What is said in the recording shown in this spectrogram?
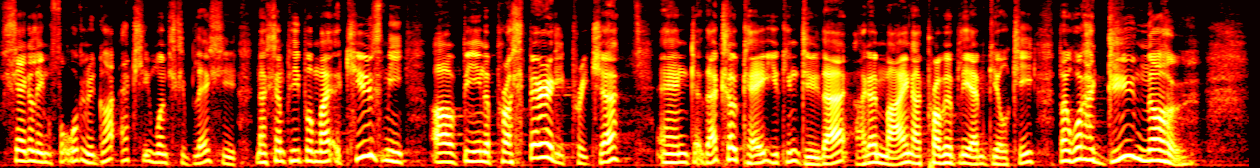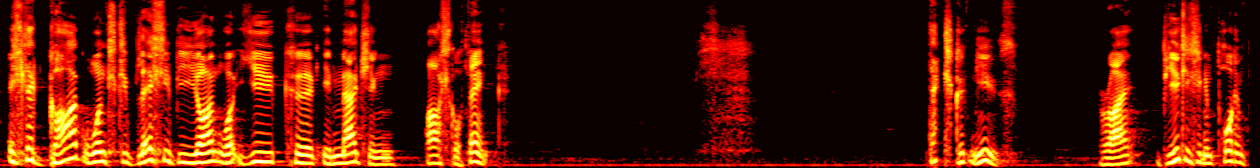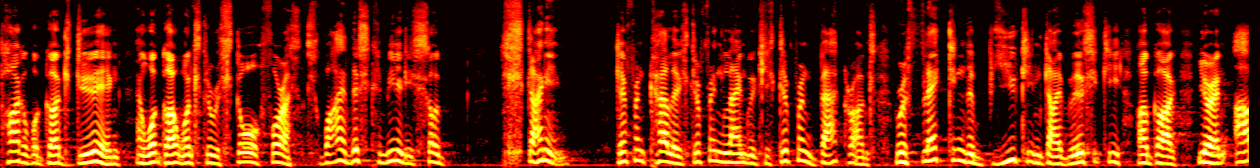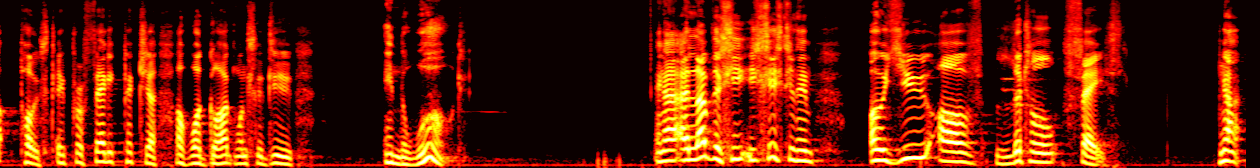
settling for ordinary. God actually wants to bless you. Now, some people might accuse me of being a prosperity preacher, and that's okay. You can do that. I don't mind. I probably am guilty. But what I do know is that God wants to bless you beyond what you could imagine, ask, or think. That's good news, right? Beauty is an important part of what God's doing and what God wants to restore for us. It's why this community is so stunning. Different colors, different languages, different backgrounds, reflecting the beauty and diversity of God. You're an outpost, a prophetic picture of what God wants to do in the world. And I, I love this. He, he says to them, Oh, you of little faith. Now,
